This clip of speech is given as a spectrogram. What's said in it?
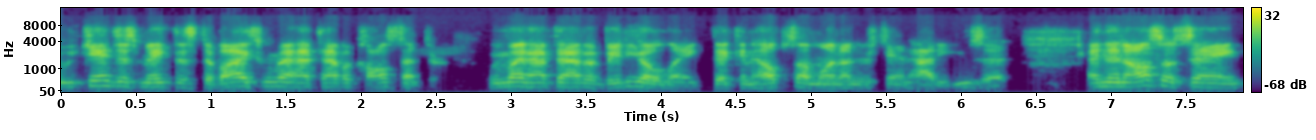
we can't just make this device. We might have to have a call center. We might have to have a video link that can help someone understand how to use it. And then also saying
